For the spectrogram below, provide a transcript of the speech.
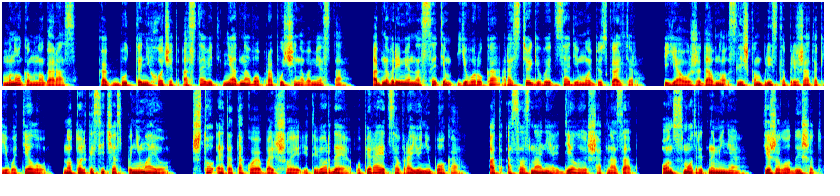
много-много раз как будто не хочет оставить ни одного пропущенного места. Одновременно с этим его рука расстегивает сзади мой бюстгальтер. Я уже давно слишком близко прижата к его телу, но только сейчас понимаю, что это такое большое и твердое упирается в районе бока. От осознания делаю шаг назад. Он смотрит на меня, тяжело дышит.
